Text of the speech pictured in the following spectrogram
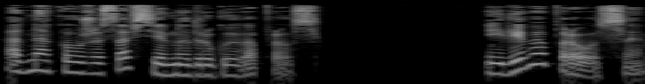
Однако уже совсем на другой вопрос. Или вопросы.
